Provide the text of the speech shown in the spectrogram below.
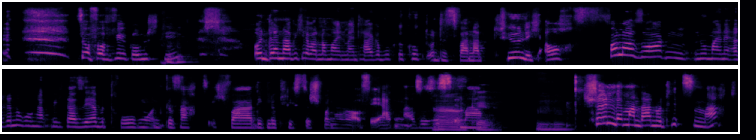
zur Verfügung steht. Und dann habe ich aber nochmal in mein Tagebuch geguckt und es war natürlich auch voller Sorgen. Nur meine Erinnerung hat mich da sehr betrogen und gesagt, ich war die glücklichste Schwangere auf Erden. Also es ah, ist immer okay. mhm. schön, wenn man da Notizen macht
